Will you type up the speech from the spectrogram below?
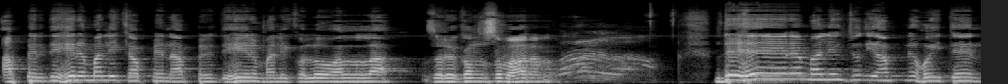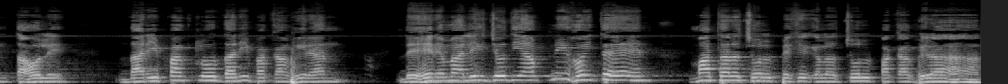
আপনার দেহের মালিক আপনি না, আপনার দেহের মালিক হলো আল্লাহ। জোরে কম সুবহানাল্লাহ। দেহের মালিক যদি আপনি হইতেন, তাহলে দাড়ি পাকলো দাড়ি পাকা ভিরান দেহের মালিক যদি আপনি হইতেন, মাথার চুল পেকে গেল, চুল পাকা ভিরান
